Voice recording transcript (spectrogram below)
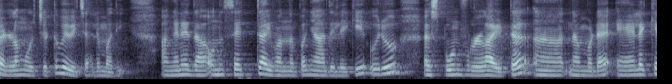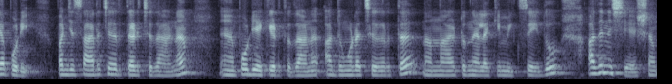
വെള്ളം ഒഴിച്ചിട്ട് വേവിച്ചാലും മതി. അങ്ങനെ ഇതാ ഒന്ന് സെറ്റായി വന്നപ്പോൾ ഞാൻ അതിലേക്ക് ഒരു സ്പൂൺ ഫുള്ളായിട്ട് നമ്മുടെ ഏലക്ക പൊടി പഞ്ചസാര ചേർത്തടിച്ചതാണ് പൊടിയാക്കി എടുത്തതാണ്. അതും കൂടെ ചേർത്ത് നന്നായിട്ടൊന്ന് ഇളക്കി മിക്സ് ചെയ്തു. അതിനുശേഷം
